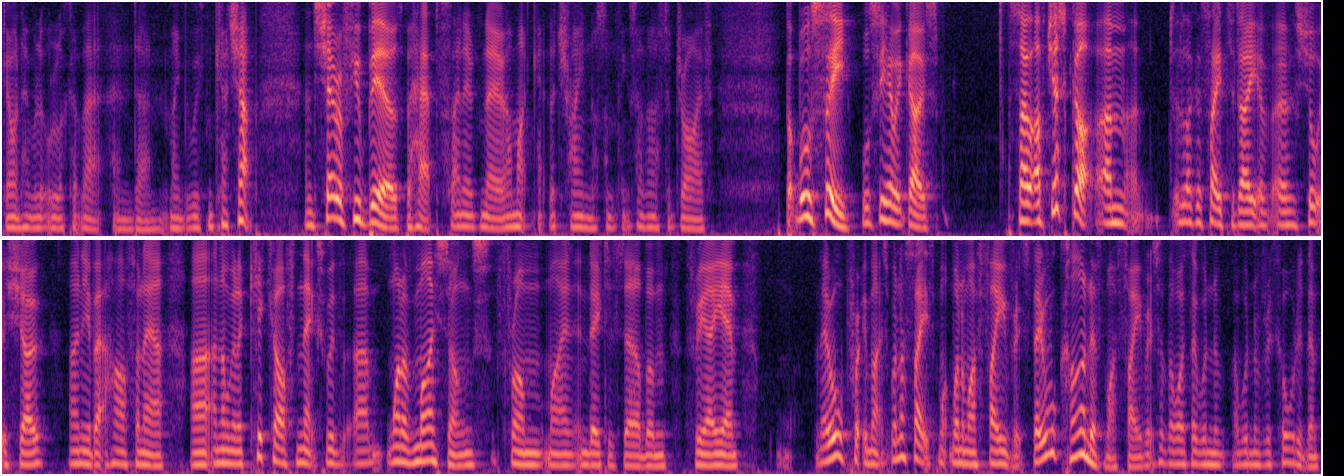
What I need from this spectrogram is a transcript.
go and have a little look at that, and um, maybe we can catch up and share a few beers, perhaps. I don't know. I might get the train or something, so I don't have to drive. But we'll see. We'll see how it goes. So I've just got, um, like I say today, a, a shortest show, only about half an hour, uh, and I'm going to kick off next with um, one of my songs from my latest album, 3am. They're all pretty much. When I say it's one of my favourites, they're all kind of my favourites. Otherwise, they wouldn't. Have, I wouldn't have recorded them.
